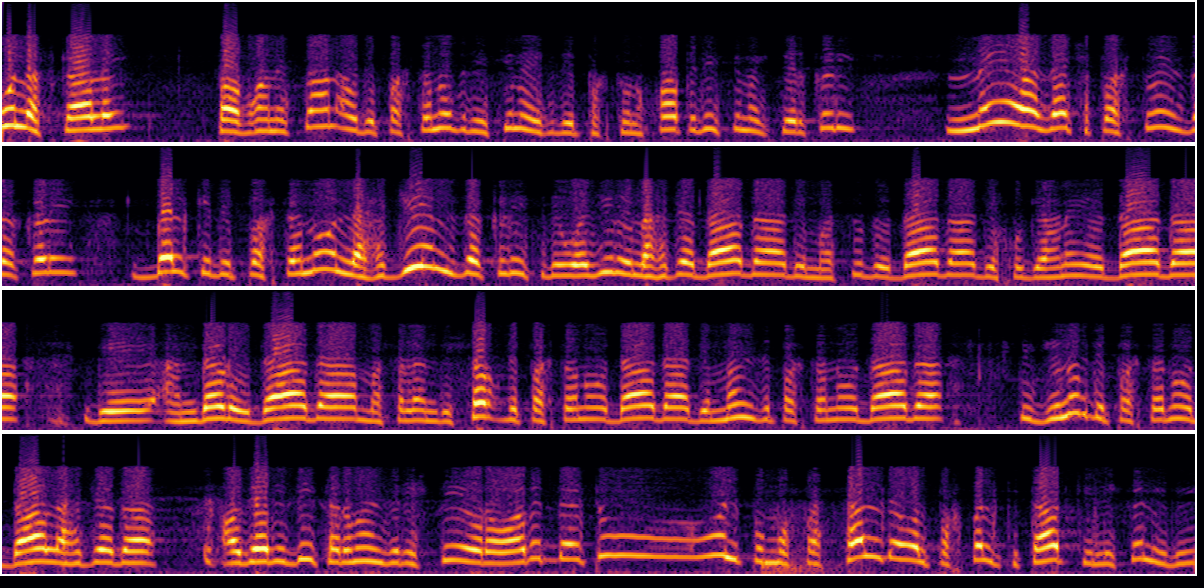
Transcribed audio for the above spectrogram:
ولس کالی په افغانستان او د پښتنو په دې سیمه کې د پښتونخوا په دې سیمه کې تیر کړي نه یوازې چې پښتو زده کړي بلکې د پښتنو لهجې هم زده کړي چې د وزیر لهجه دا ده د مسعود دا ده د خوږیاڼیو دا ده د اندړو دا ده مثلا د شرق د پښتنو دا ده د منځ د پښتنو دا ده د جنوب د پښتنو دا لهجه ده او بیا د دوی ترمنځ رشتې او روابط د ټول په مفصل ډول په خپل کتاب کې لیکلي دي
